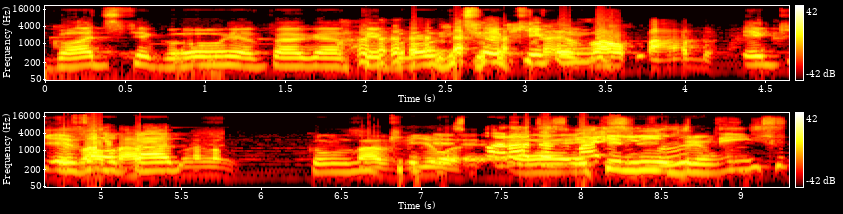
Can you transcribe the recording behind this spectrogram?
Gods pegou, pegou, não sei o que. Exaltado. Exaltado. Exaltado. Com, com a vila. Paradas é, mais equilíbrio. Inúteis.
